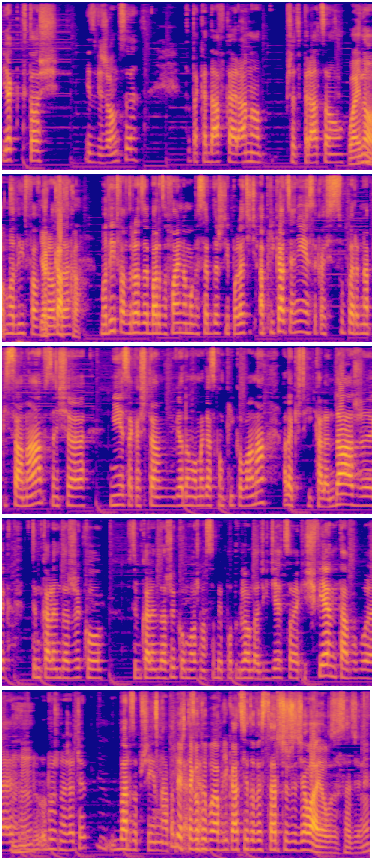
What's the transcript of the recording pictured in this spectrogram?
Jak ktoś jest wierzący, to taka dawka rano przed pracą, Why not? modlitwa w Jak drodze. kawka. Modlitwa w drodze bardzo fajna, mogę serdecznie polecić. Aplikacja nie jest jakaś super napisana, w sensie nie jest jakaś tam, wiadomo, mega skomplikowana, ale jakiś taki kalendarzyk. W tym kalendarzyku w tym kalendarzyku można sobie podglądać gdzie co, jakieś święta w ogóle, Mhm. różne rzeczy. Bardzo przyjemna No aplikacja. wiesz, tego typu aplikacje to wystarczy, że działają w zasadzie, nie?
